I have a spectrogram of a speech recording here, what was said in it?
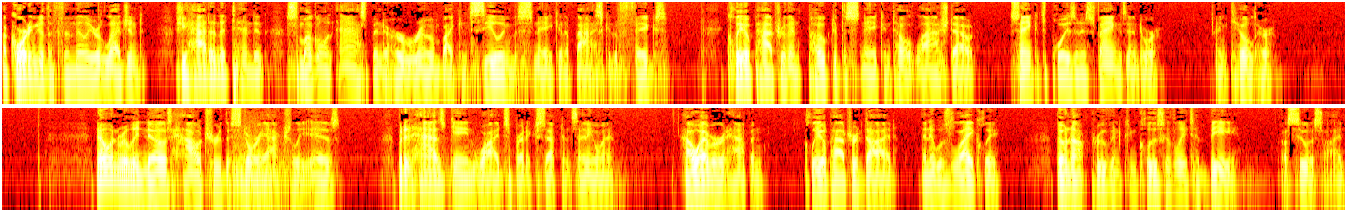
According to the familiar legend, she had an attendant smuggle an asp into her room by concealing the snake in a basket of figs. Cleopatra then poked at the snake until it lashed out, sank its poisonous fangs into her, and killed her. No one really knows how true the story actually is, but it has gained widespread acceptance anyway. However it happened, Cleopatra died, and it was likely, though not proven conclusively to be, a suicide.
